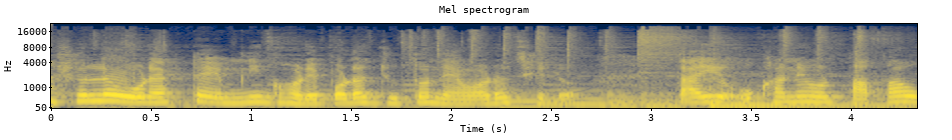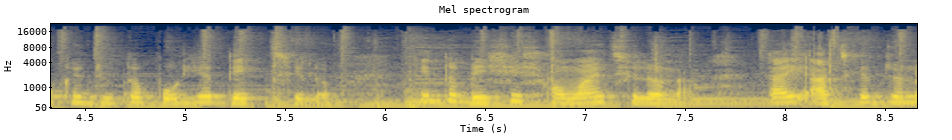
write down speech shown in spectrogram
আসলে ওর একটা এমনি ঘরে পড়া জুতো নেওয়ারও ছিল। তাই ওখানে ওর পাপা ওকে জুতো পরিয়ে দেখছিল, কিন্তু বেশি সময় ছিল না। তাই আজকের জন্য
